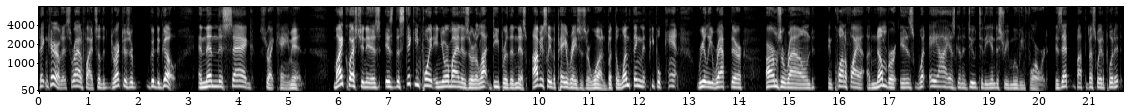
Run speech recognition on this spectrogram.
taken care of. It's ratified. So the directors are good to go. And then this SAG strike came in. My question is Is the sticking point in your mind, is it a lot deeper than this? Obviously, the pay raises are one, but the one thing that people can't really wrap their arms around and quantify a, a number is what AI is going to do to the industry moving forward. Is that about the best way to put it?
